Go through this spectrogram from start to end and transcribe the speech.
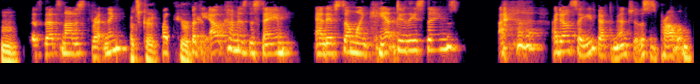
hmm. that's not as threatening. That's good. But, sure. but the outcome is the same. And if someone can't do these things, I, don't say, you've got dementia. This is a problem.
